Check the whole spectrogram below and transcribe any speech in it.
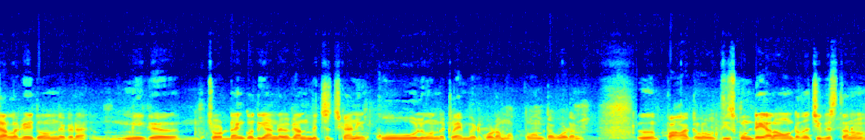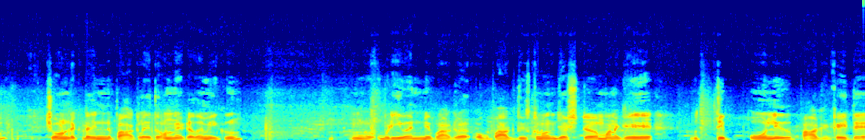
చల్లగా అయితే ఉంది ఇక్కడ. మీకు చూడడానికి కొద్దిగా ఎండగా కనిపించచ్చు కానీ కూల్గా ఉంది. క్లైమేట్ కూడా మొత్తం అంతా కూడా పాకలు తీసుకుంటే ఎలా ఉంటుందో చూపిస్తాను. చూడండి ఇక్కడ ఇన్ని పాకలు అయితే ఉన్నాయి కదా మీకు. ఇప్పుడు ఇవన్నీ పాక ఒక పాక తీసుకున్నాం. జస్ట్ మనకి ఉత్తి ఓన్లీ పాకకైతే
